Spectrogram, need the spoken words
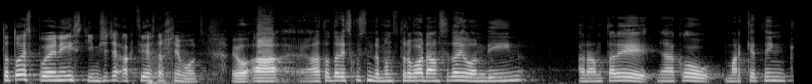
toto je spojené s tím, že těch akcí je strašně moc. Jo, a já to tady zkusím demonstrovat, dám si tady Londýn a dám tady nějakou marketing,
